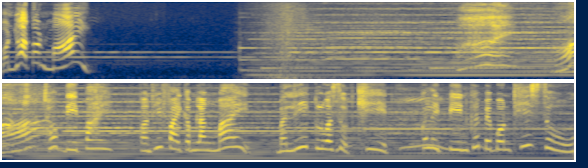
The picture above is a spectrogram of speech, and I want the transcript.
บนยอดต้นไม้โชคดีไป ตอนที่ไฟกำลังไหม้บัลลี่กลัวสุดขีด ก็เลยปีนขึ้นไปบนที่สูง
